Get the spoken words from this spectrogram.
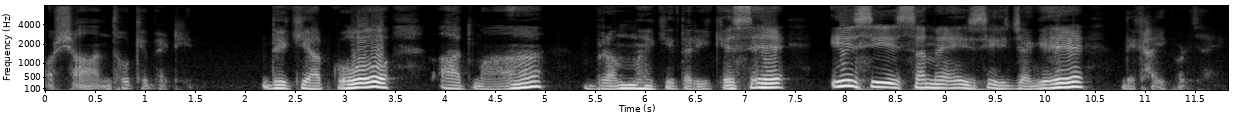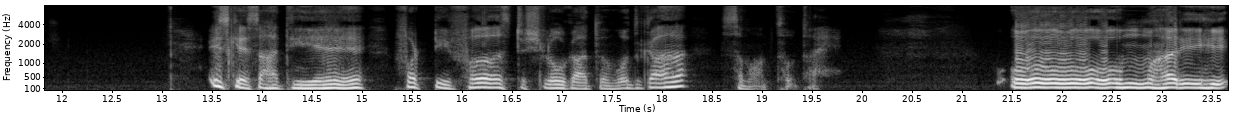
और शांत होके बैठिए। देखिए आपको आत्मा ब्रह्म की तरीके से इसी समय, इसी जगह दिखाई पड़ जाएगी। इसके साथ ही ये फोर्टी फ़र्स्ट श्लोक आत्मबोध का समाप्त होता है। ओम हरि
